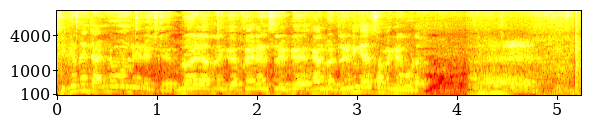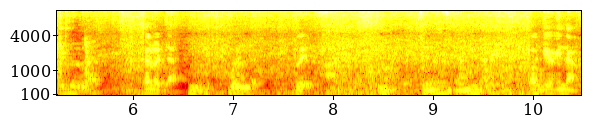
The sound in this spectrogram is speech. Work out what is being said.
சிக்கன் ரெண்டு மூணு இருக்கு ப்ராய்லர் இருக்கு பேரண்ட்ஸ் இருக்கு கல்வெட் இருக்கு நீங்கள் எதாவது சமைக்கிற கூட. கல்வெட்டா ஓகே ஓகே இந்தாங்க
